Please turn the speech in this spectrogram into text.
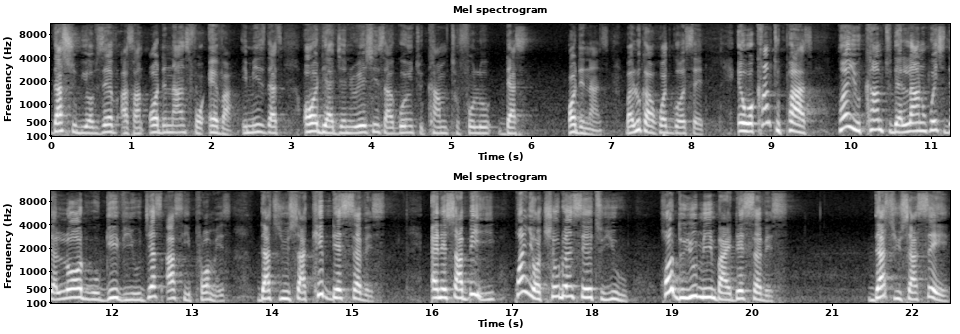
that should be observed as an ordinance forever. It means that all their generations are going to come to follow that ordinance. But look at what God said. It will come to pass when you come to the land which the Lord will give you, just as he promised, that you shall keep this service. And it shall be when your children say to you, What do you mean by this service? That you shall say,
